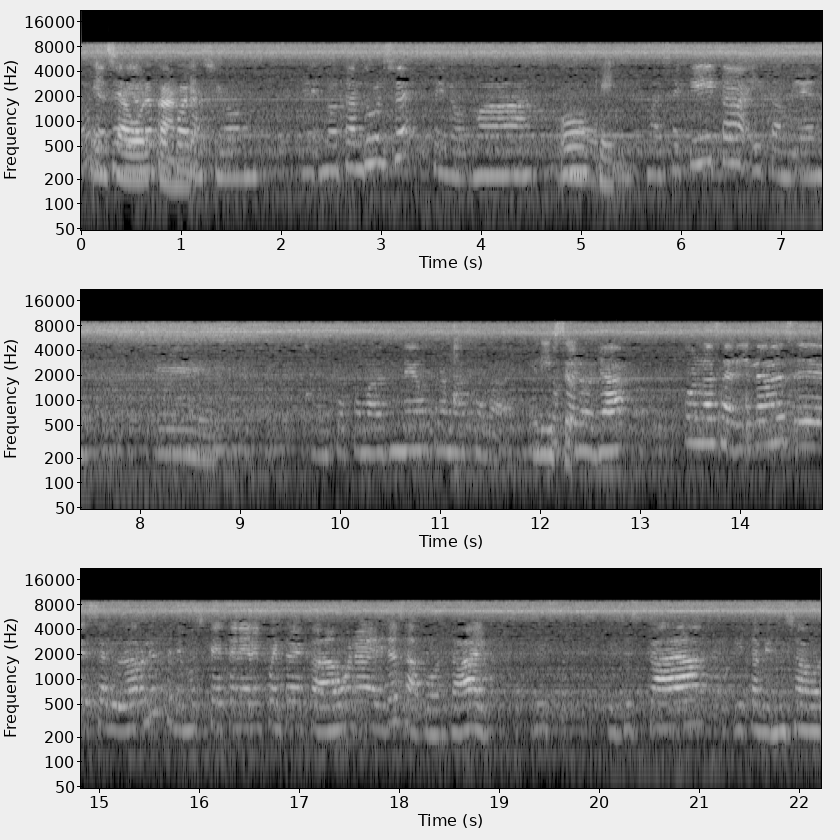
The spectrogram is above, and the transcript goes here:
¿no? El ya sería sabor una cambia. preparación eh, no tan dulce, sino más, como Ok. más sequita y también eh, un poco más neutra, más salada. Listo. Pero ya con las harinas eh, saludables tenemos que tener en cuenta que cada una de ellas aporta algo. Entonces cada y también un sabor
